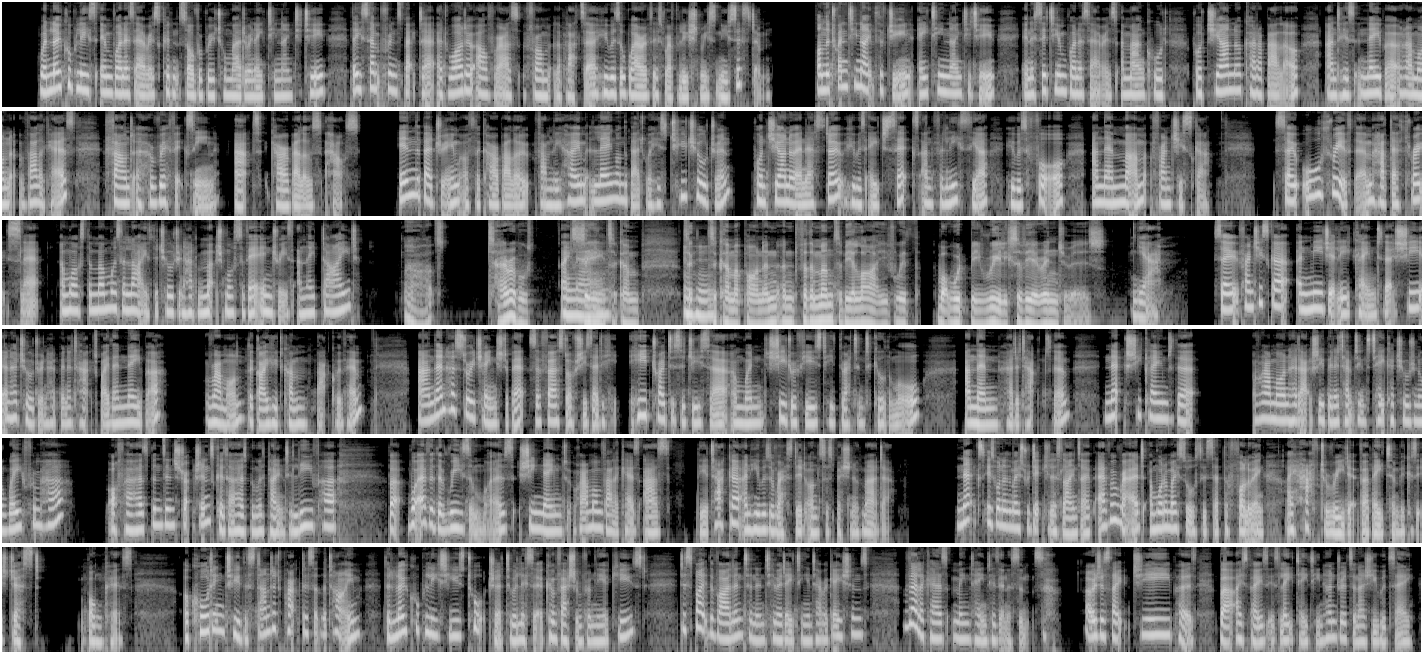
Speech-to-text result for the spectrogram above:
When local police in Buenos Aires couldn't solve a brutal murder in 1892, they sent for Inspector Eduardo Alvarez from La Plata, who was aware of this revolutionary new system. On the 29th of June 1892, in a city in Buenos Aires, a man called Porciano Caraballo and his neighbour Ramon Velasquez found a horrific scene at Caraballo's house. In the bedroom of the Caraballo family home, laying on the bed were his two children, Ponciano Ernesto, who was aged six, and Felicia, who was four, and their mum, Francisca. So all three of them had their throats slit and whilst the mum was alive, the children had much more severe injuries and they died. Oh, that's terrible I know. scene to come to, Mhm. to come upon and, and for the mum to be alive with what would be really severe injuries. Yeah. So Francisca immediately claimed that she and her children had been attacked by their neighbour, Ramon, the guy who'd come back with him. And then her story changed a bit. So, first off, she said he, he'd tried to seduce her, and when she'd refused, he'd threatened to kill them all and then had attacked them. Next, she claimed that Ramon had actually been attempting to take her children away from her off her husband's instructions because her husband was planning to leave her. But whatever the reason was, she named Ramon Velasquez as the attacker and he was arrested on suspicion of murder. Next is one of the most ridiculous lines I've ever read, and one of my sources said the following. I have to read it verbatim because it's just bonkers. According to the standard practice at the time, the local police used torture to elicit a confession from the accused. Despite the violent and intimidating interrogations, Velasquez maintained his innocence. I was just like, jeepers. But I suppose it's late 1800s, and as you would say,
